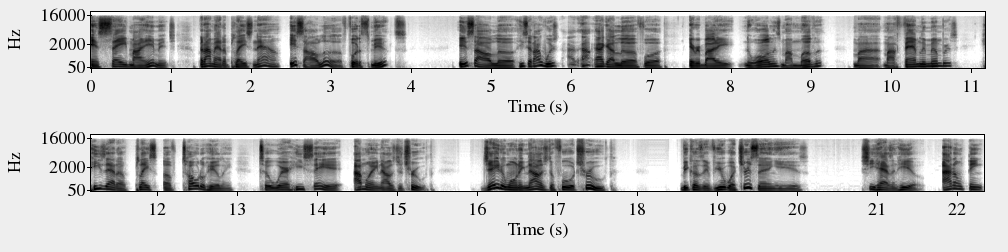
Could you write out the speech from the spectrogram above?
and save my image, but I'm at a place now. It's all love for the Smiths. It's all love. He said, "I wish I, I- got love for everybody. New Orleans, my mother, my my family members. He's at a place of total healing to where he said, I'm gonna acknowledge the truth. Jada won't acknowledge the full truth because if you're what you're saying is she hasn't healed. I don't think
